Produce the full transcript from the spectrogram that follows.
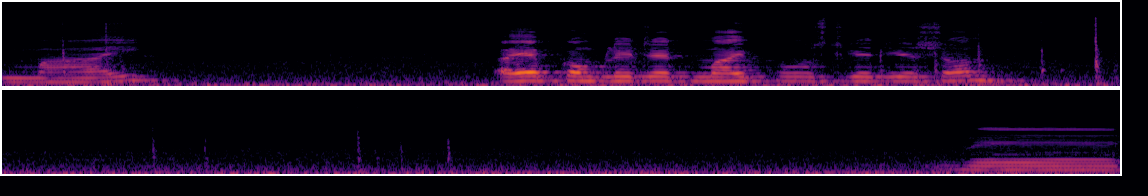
my I have completed my post graduation Gra-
